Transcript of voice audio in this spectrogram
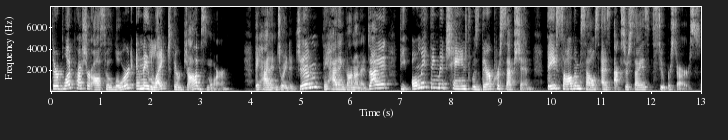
Their blood pressure also lowered, and they liked their jobs more. They hadn't joined a gym, they hadn't gone on a diet. The only thing that changed was their perception. They saw themselves as exercise superstars.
